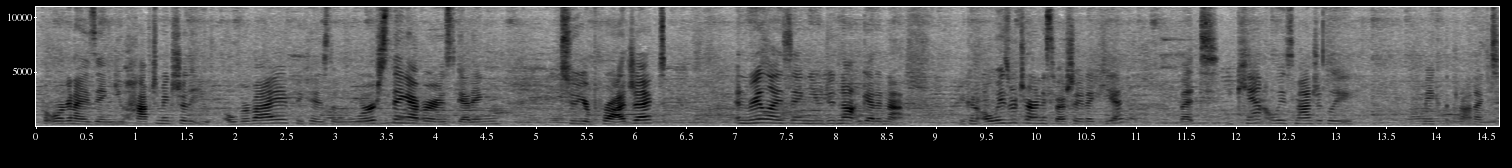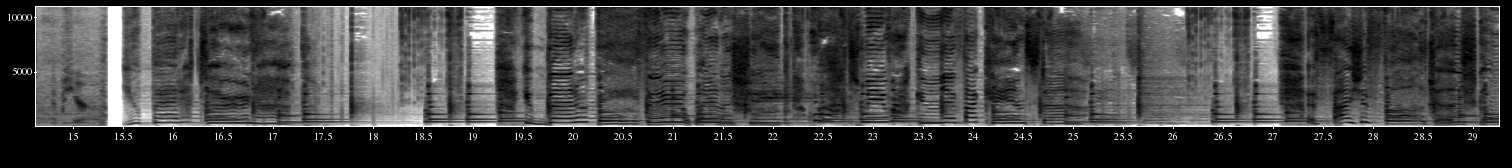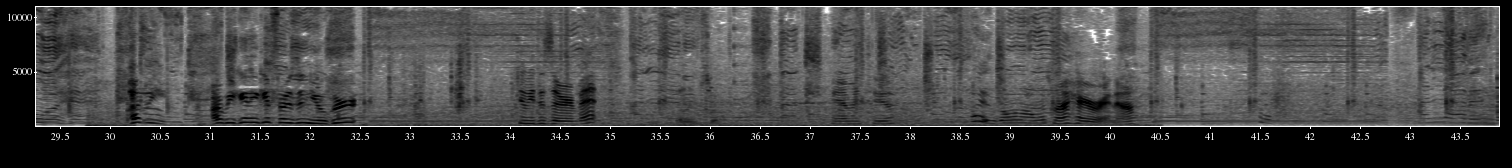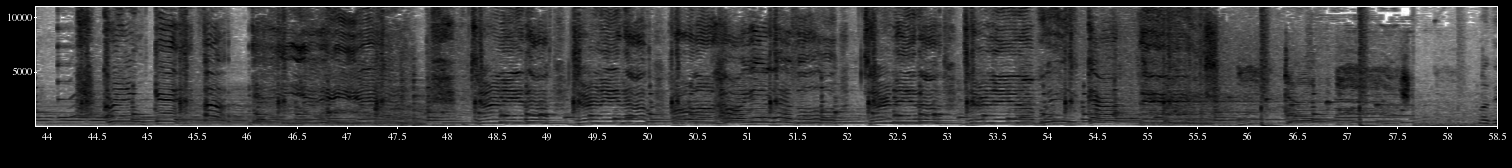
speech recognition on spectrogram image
for organizing, you have to make sure that you overbuy because the worst thing ever is getting to your project and realizing you did not get enough. You can always return, especially at IKEA, but you can't always magically make the product appear. You better turn up. You better be there when I shake. Watch me rocking if I can't stop. If I should fall, just go ahead. Puppy, are we gonna get frozen yogurt? Do we deserve it? I think so. Yeah, me too. What is going on with my hair right now?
